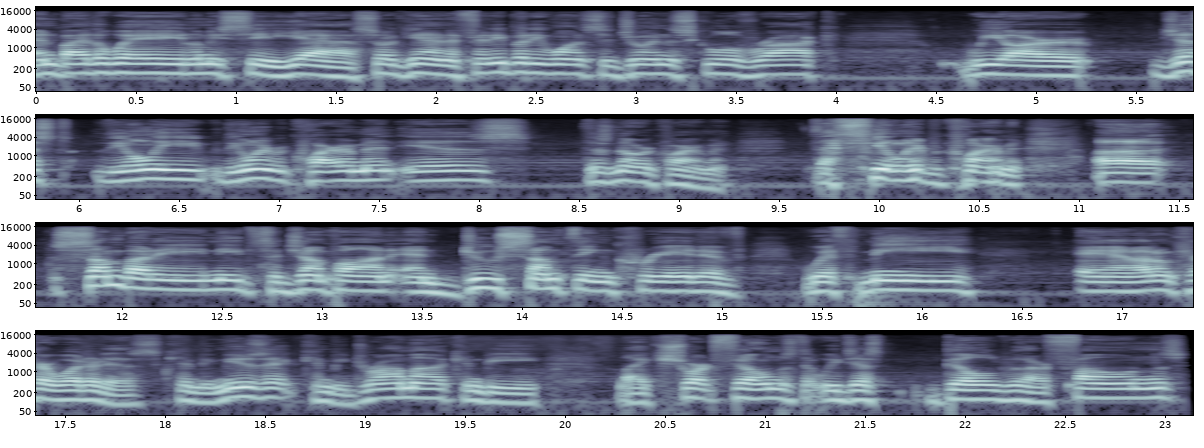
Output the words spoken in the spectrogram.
And by the way, let me see. Yeah, so again, if anybody wants to join the School of Rock, we are just the only the only requirement is there's no requirement. That's the only requirement. Uh, somebody needs to jump on and do something creative with me, and I don't care what it is. Can be music, can be drama, can be like short films that we just build with our phones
